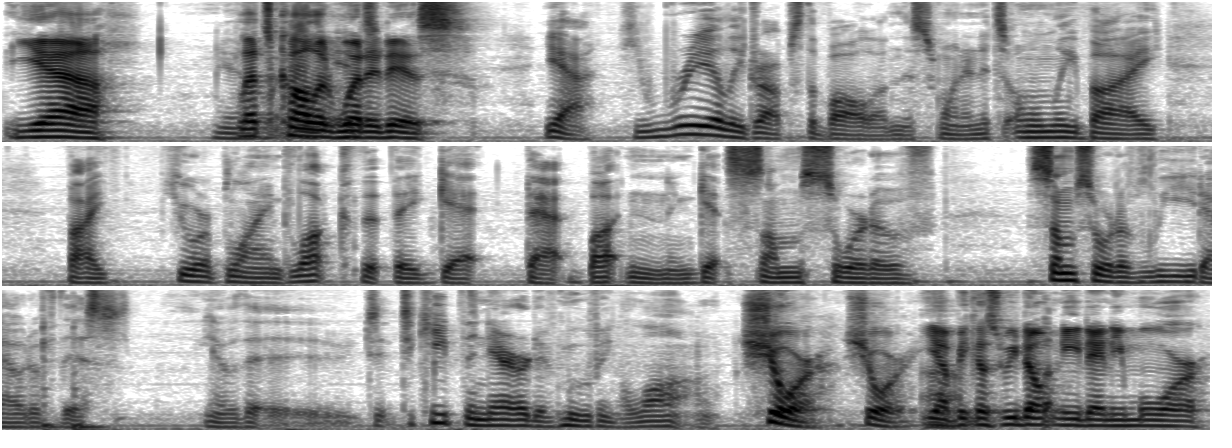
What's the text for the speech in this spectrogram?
yeah. You Let's call it what it is. Yeah, he really drops the ball on this one, and it's only by by pure blind luck that they get that button and get some sort of some sort of lead out of this. You know, the, to, to keep the narrative moving along. Sure, sure. Um, Yeah, because we don't need any more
